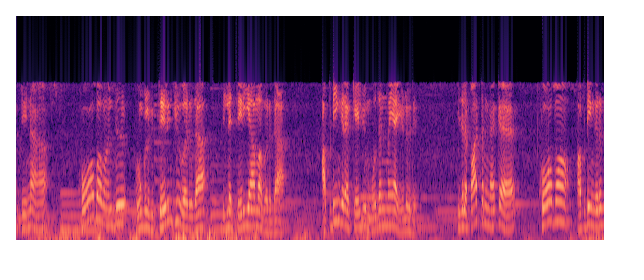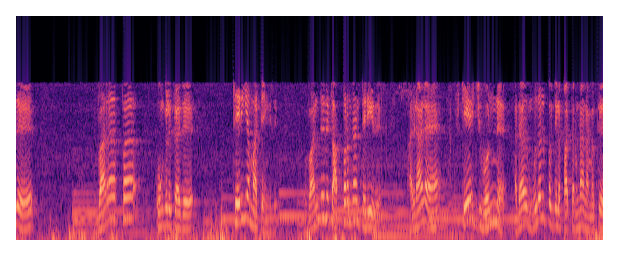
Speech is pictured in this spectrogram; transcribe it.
அப்படின்னா கோபம் வந்து உங்களுக்கு தெரிஞ்சு வருதா? இல்ல தெரியாம வருதா? அப்படிங்கிற கேள்வி முதன்மையா எழுது. இதுல பார்த்தோம்னாக்க கோபம் அப்படிங்கிறது வரப்ப உங்களுக்கு அது தெரிய மாட்டேங்குது. வந்ததுக்கு அப்புறம் தான் தெரியுது. அதனால ஸ்டேஜ் ஒன்று அதாவது முதல் பகுதியில் பார்த்தோம்னா நமக்கு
